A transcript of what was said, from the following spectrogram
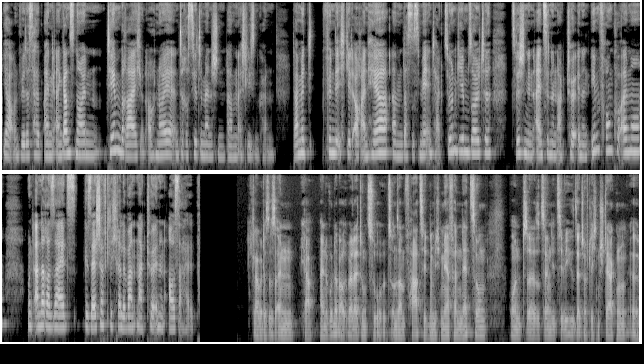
Ja, und wir deshalb einen, einen ganz neuen Themenbereich und auch neue interessierte Menschen ähm, erschließen können. Damit finde ich, geht auch einher, ähm, dass es mehr Interaktion geben sollte zwischen den einzelnen AkteurInnen im Franco-Allemand und andererseits gesellschaftlich relevanten AkteurInnen außerhalb. Ich glaube, das ist ein, ja, eine wunderbare Überleitung zu, zu unserem Fazit, nämlich mehr Vernetzung und äh, sozusagen die zivilgesellschaftlichen Stärken äh,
